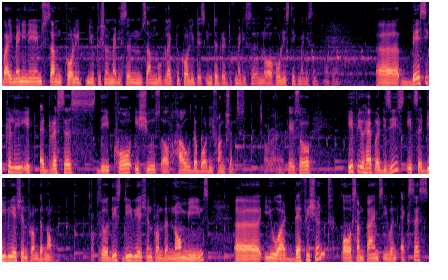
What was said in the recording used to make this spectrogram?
by many names. Some call it nutritional medicine, some would like to call it as integrative medicine or holistic medicine. Okay. Uh, basically, it addresses the core issues of how the body functions. All right. Okay, so if you have a disease, it's a deviation from the norm. Okay. So this deviation from the norm means uh, you are deficient or sometimes even excess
